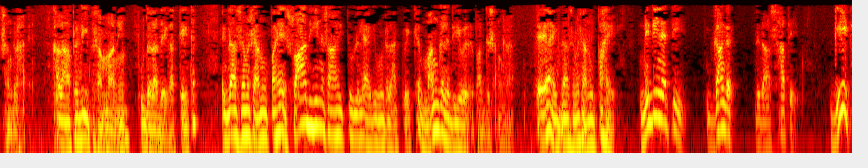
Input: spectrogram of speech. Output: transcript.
සංග්‍රහය. කලා ප්‍රදීප සම්මානයෙන් පුදලා දෙකක් ඒක. 1995 ස්වාධීන සාහිත්‍ය උළෙල ඇගිමුට ලක් වෙච්ච මංගල දීවර පද්‍ය සංග්‍රහය. එය 1995 නිදි නැති ගඟ 2007 ගීත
